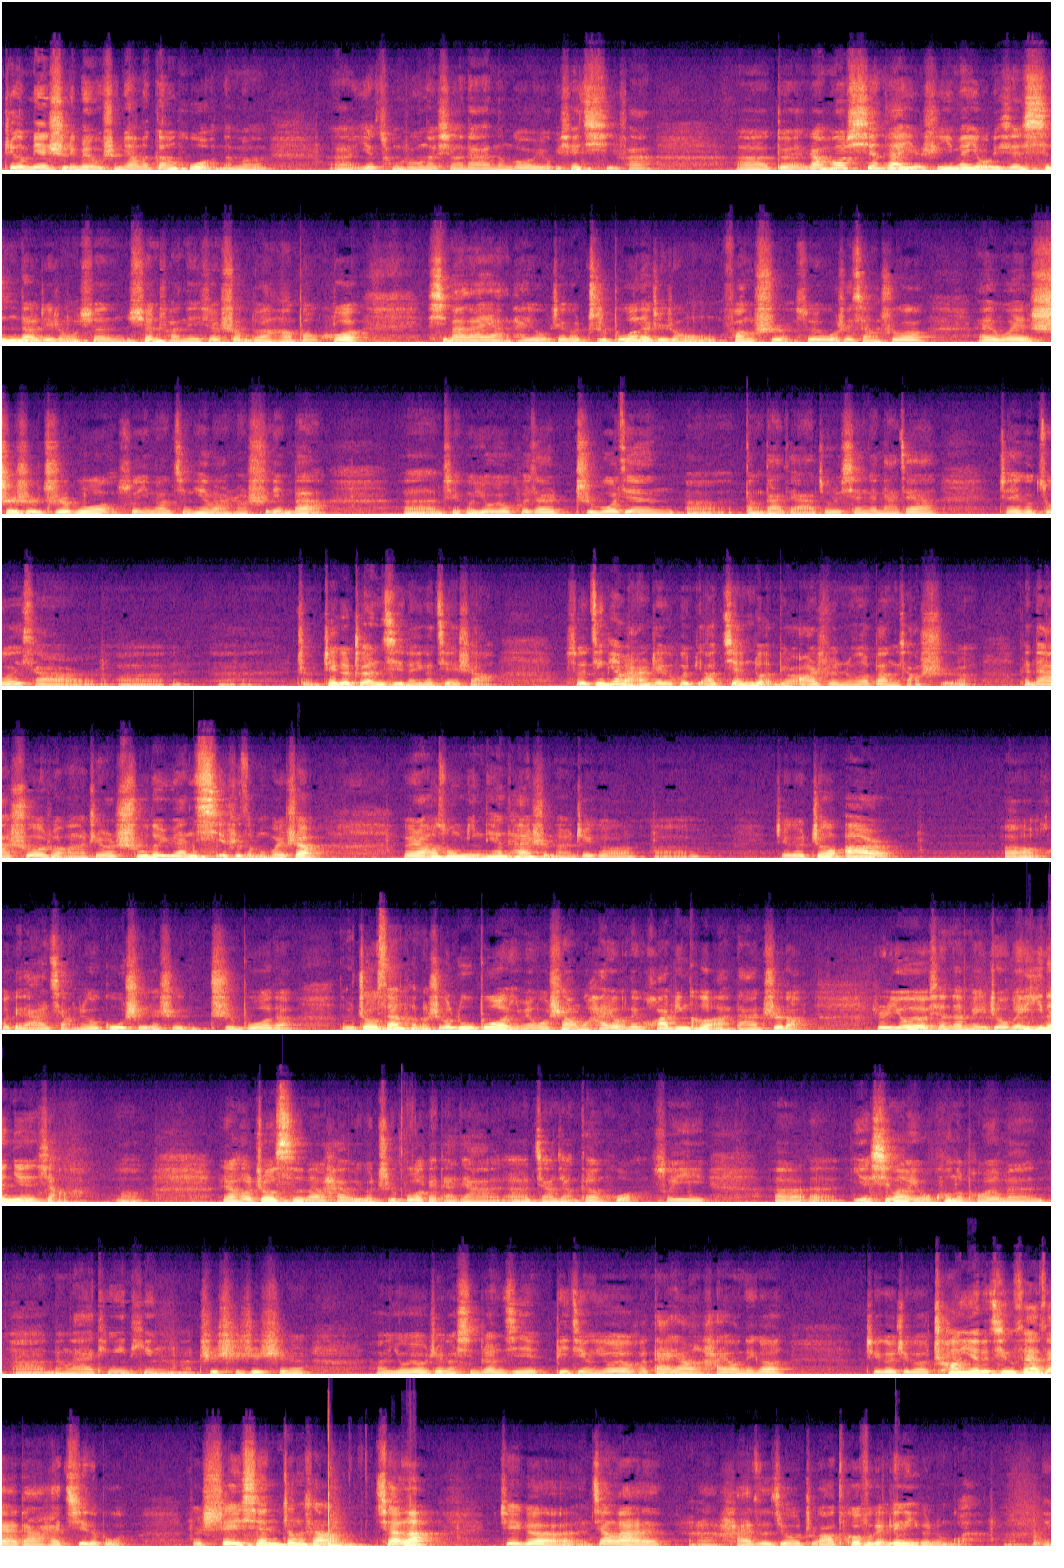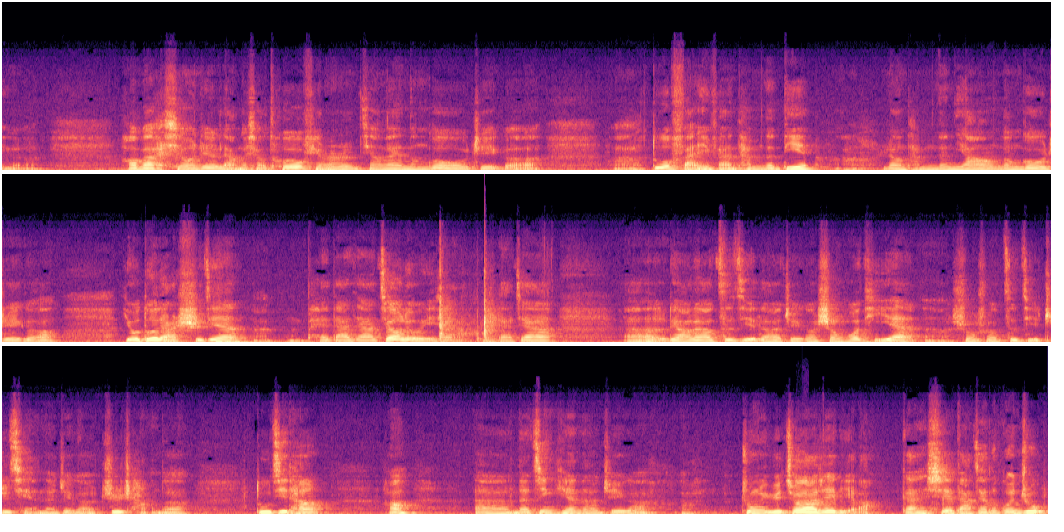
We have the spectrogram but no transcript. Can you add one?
这个面试里面有什么样的干货？那么，呃，也从中呢，希望大家能够有一些启发。啊，对。然后现在也是因为有一些新的这种宣宣传的一些手段哈，包括喜马拉雅它有这个直播的这种方式，所以我是想说，哎，我也试试直播。所以呢，今天晚上十点半，呃，这个悠悠会在直播间呃等大家，就是先跟大家这个做一下呃呃整这个专辑的一个介绍。所以今天晚上这个会比较简短，比如二十分钟到半个小时，跟大家说说啊这个书的缘起是怎么回事儿。对，然后从明天开始呢，这个呃这个周二呃会给大家讲这个故事，也是直播的。那么周三可能是个录播，因为我上午还有那个滑冰课啊，大家知道，就是悠悠现在每周唯一的念想啊。然后周四呢还有一个直播给大家呃讲讲干货，所以呃也希望有空的朋友们啊能来听一听啊，支持支持。啊，悠悠这个新专辑，毕竟悠悠和大洋还有那个这个这个创业的竞赛在，大家还记得不？就谁先挣上钱了，这个将来啊，孩子就主要托付给另一个人管啊。那个好吧，希望这两个小拖油瓶将来能够这个啊多烦一烦他们的爹啊，让他们的娘能够这个有多点时间啊陪大家交流一下，跟大家。呃，聊聊自己的这个生活体验啊，说说自己之前的这个职场的毒鸡汤。好，呃，那今天呢，这个啊，终于就到这里了，感谢大家的关注。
